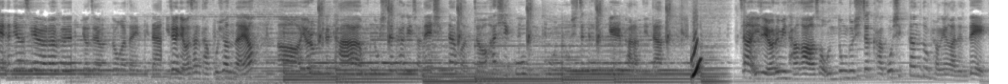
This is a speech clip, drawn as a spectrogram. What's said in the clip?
네 안녕하세요 여러분. 여자 운동하다입니다. 이전 영상 다 보셨나요? 어, 여러분들 다 운동 시작하기 전에 식단 먼저 하시고 운동 시작하시길 바랍니다. 자 이제 여름이 다가와서 운동도 시작하고 식단도 병행하는데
